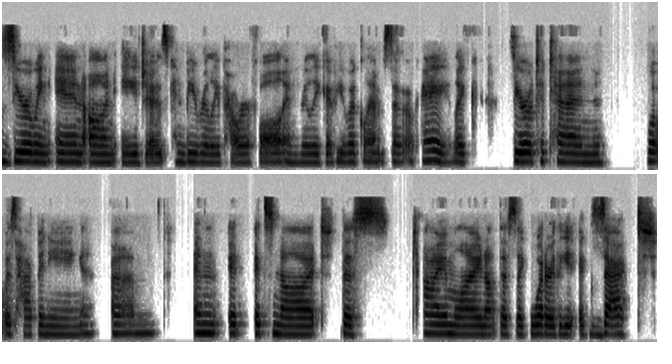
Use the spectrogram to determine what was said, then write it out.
zeroing in on ages can be really powerful and really give you a glimpse of okay, like zero to ten, what was happening, um, and it it's not this timeline, not this like what are the exact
